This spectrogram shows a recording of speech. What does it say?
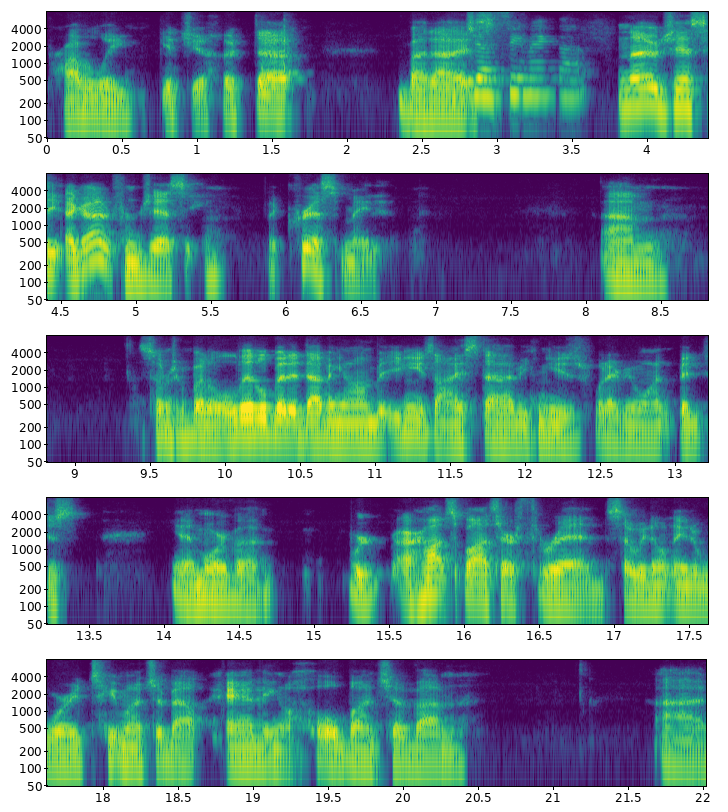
probably get you hooked up. But uh, Jesse make that? no, Jesse. I got it from Jesse, but Chris made it. Um, so I'm just gonna put a little bit of dubbing on, but you can use Ice Dub, you can use whatever you want, but just you know, more of a we're our hot spots are thread, so we don't need to worry too much about adding a whole bunch of um uh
